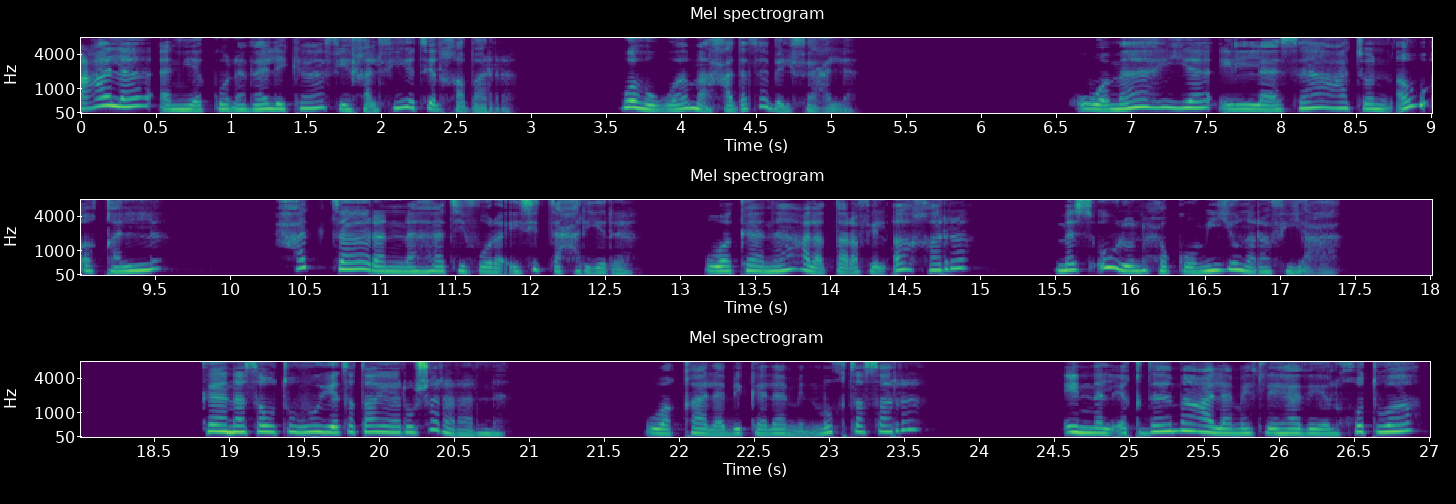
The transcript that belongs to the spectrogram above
على أن يكون ذلك في خلفية الخبر وهو ما حدث بالفعل. وما هي إلا ساعة أو أقل حتى رن هاتف رئيس التحرير وكان على الطرف الآخر مسؤول حكومي رفيع. كان صوته يتطاير شررا وقال بكلام مختصر إن الإقدام على مثل هذه الخطوة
